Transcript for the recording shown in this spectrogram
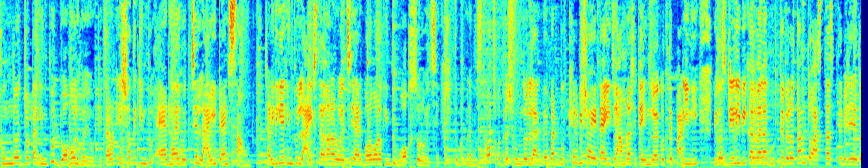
সৌন্দর্যটা কিন্তু ডবল হয়ে ওঠে। কারণ এর সাথে কিন্তু অ্যাড হয় হচ্ছে লাইট অ্যান্ড সাউন্ড চারিদিকে কিন্তু লাইটস লাগানো রয়েছে আর বড় বড় কিন্তু বক্সও রয়েছে। তো মানে বুঝতে পারছ কতটা সুন্দর লাগবে? বাট দুঃখের বিষয় এটাই যে আমরা সেটা এনজয় করতে পারিনি। বিকজ ডেলি বিকালবেলা ঘুরতে বেরোতাম তো আস্তে আস্তে বেজে যেত,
